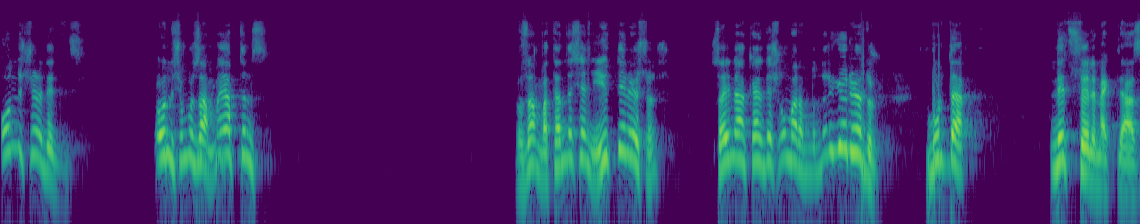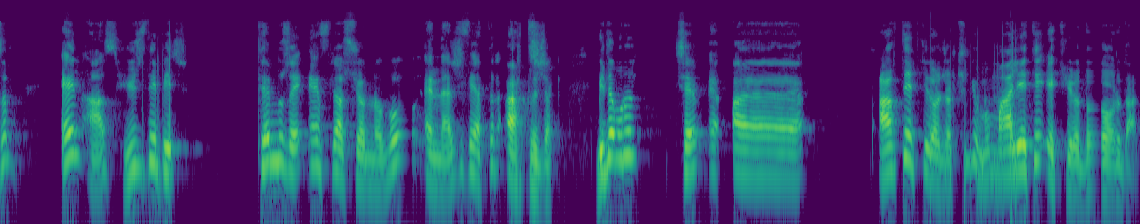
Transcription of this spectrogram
Onun için ödediniz. Onun için bu zammı yaptınız. O zaman vatandaşa niye yükleniyorsunuz? Sayın Ateş umarım bunları görüyordur. Burada net söylemek lazım. En az yüzde bir Temmuz ayı enflasyonunu bu enerji fiyatları arttıracak. Bir de bunun e, e, artı etkili olacak. Çünkü bu maliyeti etkiliyor doğrudan.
